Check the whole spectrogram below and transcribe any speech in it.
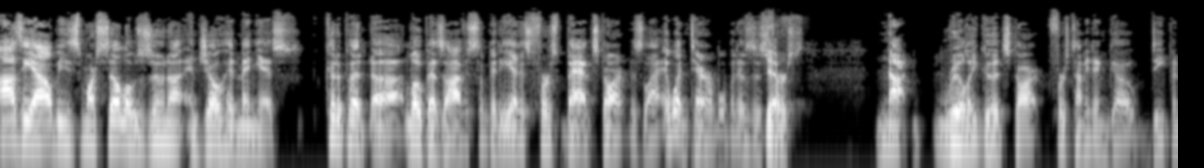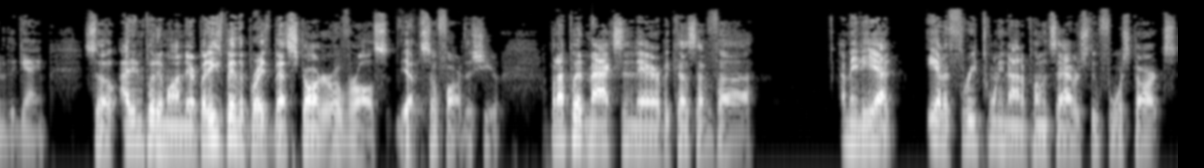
Ozzy Albies, Marcell Ozuna, and Joe Jimenez. Could have put uh, Lopez, obviously, but he had his first bad start in his life. It wasn't terrible, but it was his Yeah. first not really good start. First time he didn't go deep into the game. So I didn't put him on there, but he's been the Braves' best starter overall Yeah. so far this year. But I put Max in there because of, uh, I mean, he had he had a 329 opponents average through four starts,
